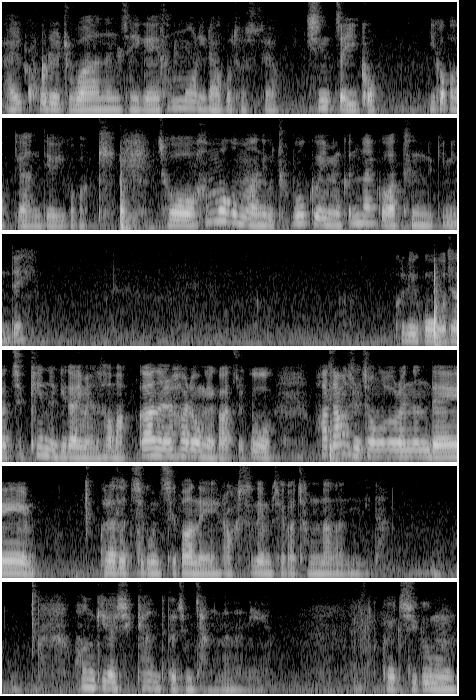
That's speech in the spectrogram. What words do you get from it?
알코올을 좋아하는 제게 선물이라고 줬어요. 진짜 이거. 이거밖에 안 돼요, 이거밖에. 저 한 모금은 아니고 두 모금이면 끝날 것 같은 느낌인데. 그리고 제가 치킨을 기다리면서 막간을 활용해가지고 화장실 청소를 했는데 그래서 지금 집안에 락스 냄새가 장난 아닙니다. 환기를 시켰는데도 지금 장난 아니에요. 그래서 지금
